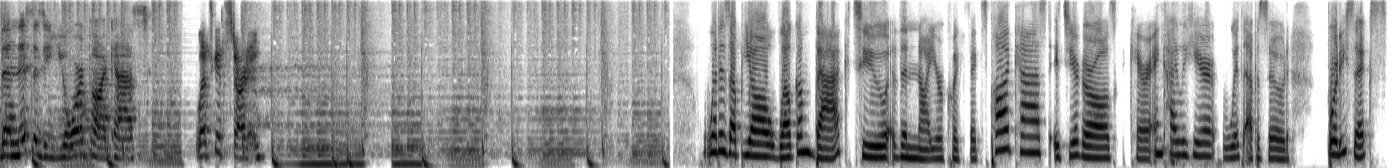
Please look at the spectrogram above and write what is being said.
then this is your podcast. Let's get started. What is up, y'all? Welcome back to the Not Your Quick Fix podcast. It's your girls, Kara and Kylie here with episode 46.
